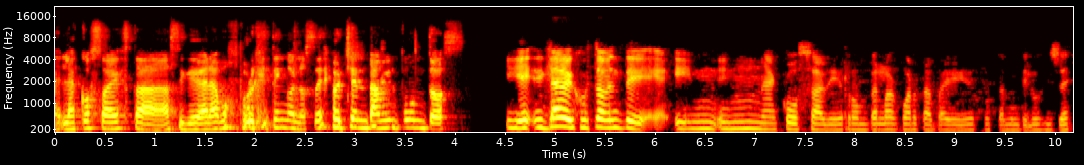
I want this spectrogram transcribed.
la cosa esta, así que ganamos porque tengo, no sé, 80 mil puntos. Y, eh, y claro, y justamente eh, en, en una cosa de romper la cuarta pared, justamente Luz dice,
